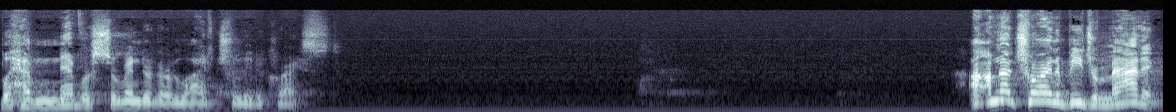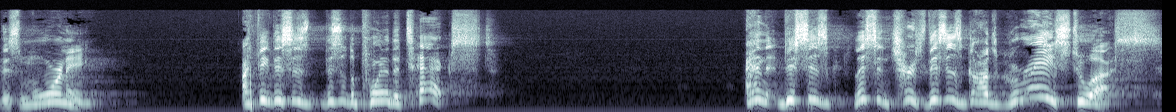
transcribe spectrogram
but have never surrendered their life truly to Christ? I'm not trying to be dramatic this morning. I think this is, this is the point of the text. And this is, listen, church, this is God's grace to us.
